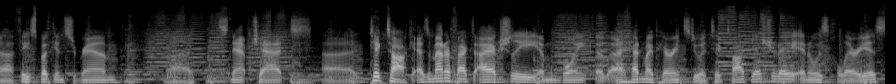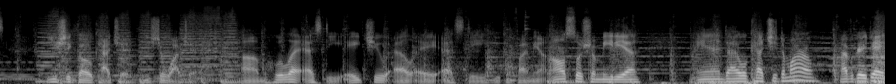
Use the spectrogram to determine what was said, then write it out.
uh, Facebook, Instagram, uh, Snapchat, uh, TikTok. As a matter of fact, I actually am going. I had my parents do a TikTok yesterday, and it was hilarious. You should go catch it. You should watch it. Um, Hula SD, H U L A S D. You can find me on all social media, and I will catch you tomorrow. Have a great day.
